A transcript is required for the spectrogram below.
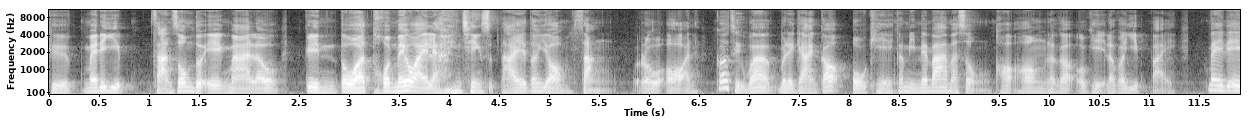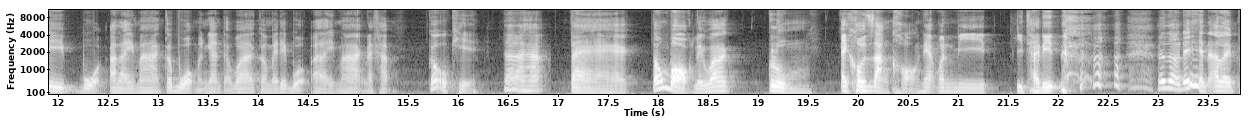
คือไม่ได้หยิบสารส้มตัวเองมาแล้ว กลิ่นตัวทนไม่ไหวแล้วจริงๆ สุดท้ายต้องยอมสั่งโรออน ก็ถือว่าบริการก็โอเค ก็มีแม่บ้านมาส่งเคาะห้องแล้วก็โอเค แล้วก็หยิบไป ไม่ได้บวกอะไรมากก็บวกเหมือนกันแต่ว่าก็ไม่ได้บวกอะไรมากนะครับ ก็โอเคนั่นแหละฮะแต่ต้องบอกเลยว่ากลุ่มไอคนสั่งของเนี่ยมันมีอิทธิฤทธิ์แล้วเราได้เห็นอะไรแ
